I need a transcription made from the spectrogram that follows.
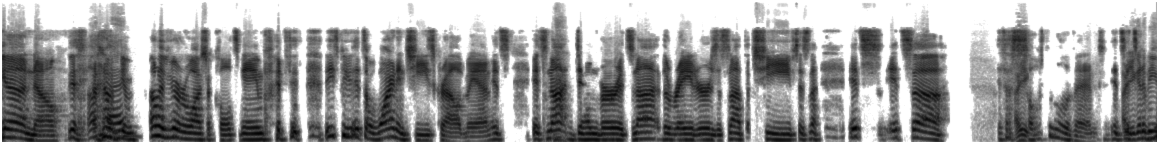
uh, no, okay. I, don't I don't know if you ever watched a Colts game, but these people, it's a wine and cheese crowd, man. It's it's not Denver, it's not the Raiders, it's not the Chiefs, it's not. It's it's uh, it's a are social you, event. It's are it's you gonna be?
